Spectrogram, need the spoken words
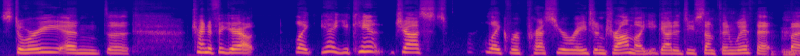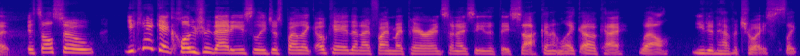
story and uh, trying to figure out like, yeah, you can't just like repress your rage and trauma. You got to do something with it. But it's also you can't get closure that easily just by like, okay, then I find my parents and I see that they suck, and I'm like, okay, well, you didn't have a choice. It's like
